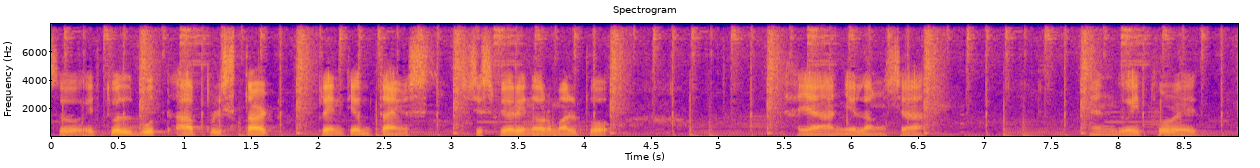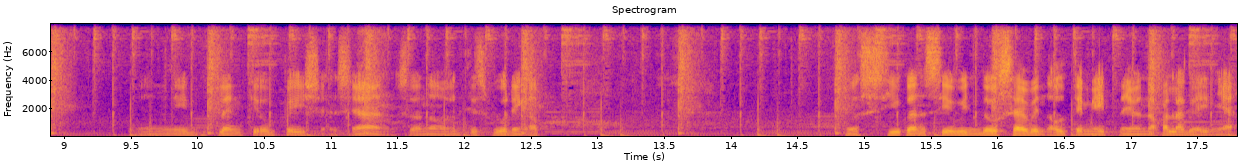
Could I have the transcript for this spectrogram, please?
So, it will boot up, restart plenty of times. Which is very normal po. Hayaan nyo lang siya. And wait for it. You need plenty of patience. Yan. So now it is booting up. As you can see Windows 7 Ultimate na yung nakalagay niya.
